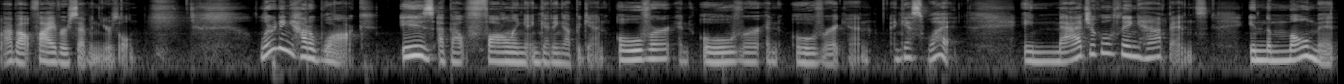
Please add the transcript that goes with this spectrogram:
about five or seven years old. Learning how to walk is about falling and getting up again over and over and over again. And guess what? A magical thing happens in the moment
